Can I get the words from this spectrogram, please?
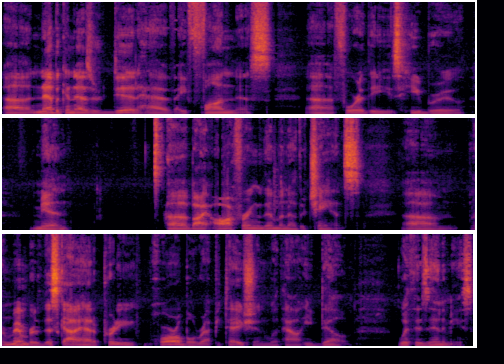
uh, Nebuchadnezzar did have a fondness uh, for these Hebrew men uh, by offering them another chance. Um, remember, this guy had a pretty horrible reputation with how he dealt with his enemies.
